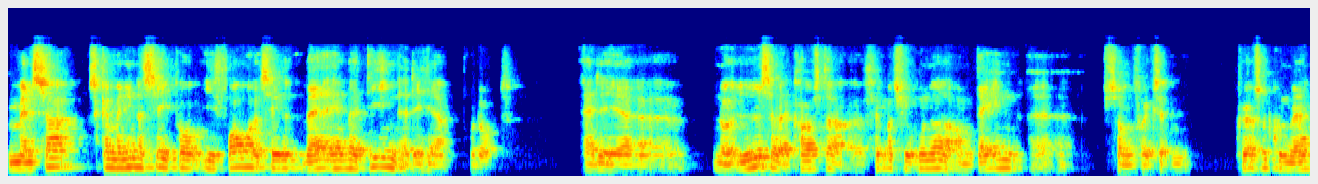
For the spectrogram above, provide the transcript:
Men så skal man ind og se på i forhold til, hvad er værdien af det her produkt. Er det øh, noget ydelse, der koster øh, 2500 om dagen, øh, som for eksempel kørsel kunne være,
